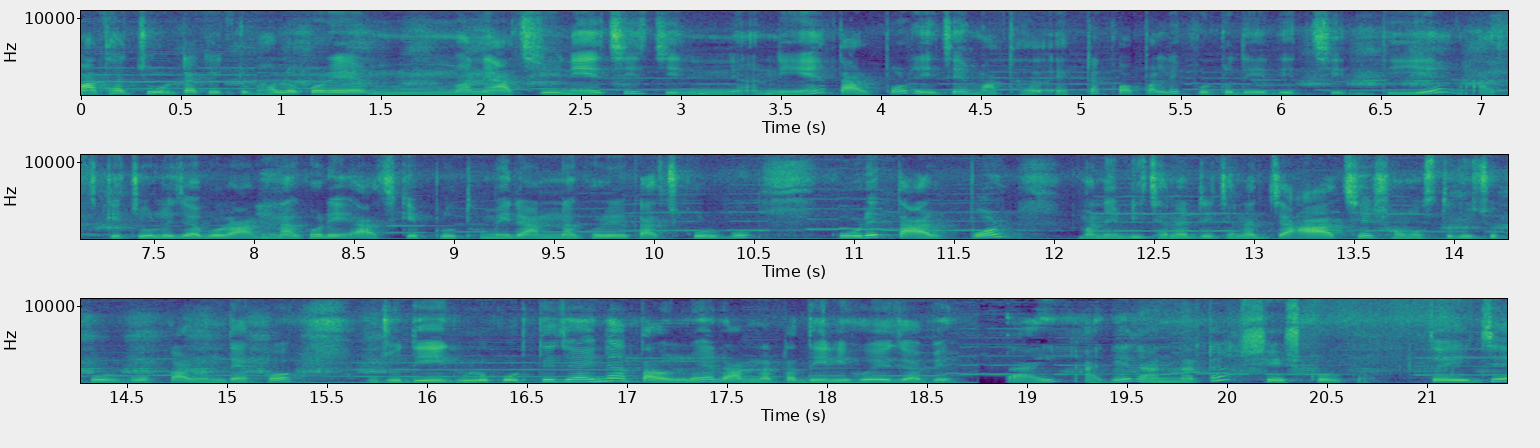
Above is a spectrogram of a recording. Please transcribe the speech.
মাথার চুলটাকে একটু ভালো করে মানে আছড়িয়ে নিয়েছি নিয়ে তারপর এই যে মাথা একটা কপালে ফুটো দিয়ে দিচ্ছি। দিয়ে আজকে চলে যাব রান্নাঘরে, আজকে প্রথমেই রান্নাঘরের কাজ করব, করে তারপর মানে বিছানা টিছানা যা আছে সমস্ত কিছু করব। কারণ দেখো, যদি এগুলো করতে যাই না, তাহলে রান্নাটা দেরি হয়ে যাবে। তাই আগে রান্নাটা শেষ করব। তো এই যে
